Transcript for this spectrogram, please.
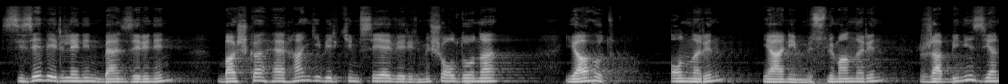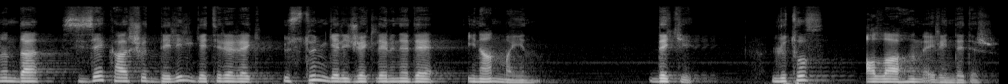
Size verilenin benzerinin başka herhangi bir kimseye verilmiş olduğuna yahut onların yani Müslümanların Rabbiniz yanında size karşı delil getirerek üstün geleceklerine de inanmayın. De ki, lütuf Allah'ın elindedir.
